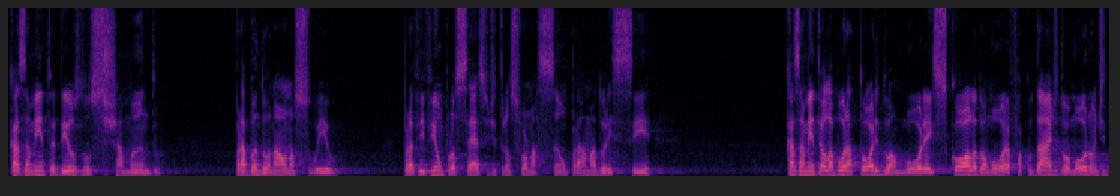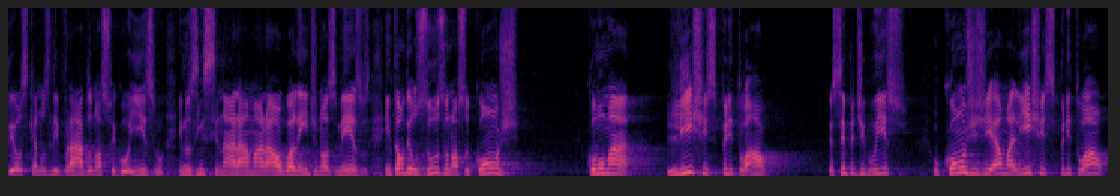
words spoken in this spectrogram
Casamento é Deus nos chamando para abandonar o nosso eu, para viver um processo de transformação, para amadurecer. Casamento é o laboratório do amor, é a escola do amor, a faculdade do amor, onde Deus quer nos livrar do nosso egoísmo e nos ensinar a amar algo além de nós mesmos. Então Deus usa o nosso cônjuge como uma lixa espiritual. Eu sempre digo isso. O cônjuge é uma lixa espiritual.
